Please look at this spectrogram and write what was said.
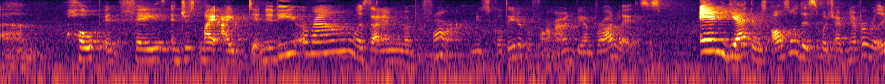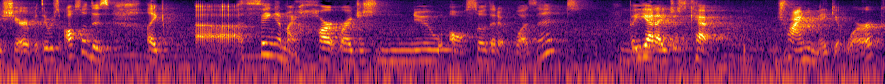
um, hope and faith and just my identity around was that I'm a performer, a musical theater performer. I'm gonna be on Broadway. This is, and yet there was also this, which I've never really shared, but there was also this like uh, thing in my heart where I just knew also that it wasn't, but yet I just kept trying to make it work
